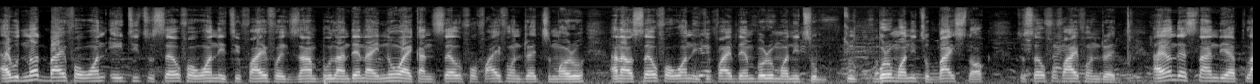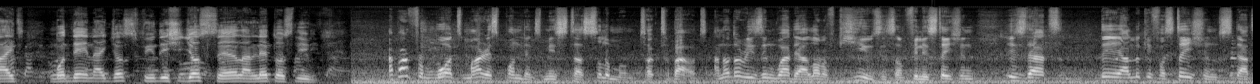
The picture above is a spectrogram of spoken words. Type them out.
I would not buy for 180 to sell for 185, for example, and then I know I can sell for 500 tomorrow, and I'll sell for 185, then borrow money to, to borrow money to buy stock to sell for 500. I understand their plight, but then I just feel they should just sell and let us live. Apart from what my respondent, Mr. Solomon, talked about, another reason why there are a lot of queues in some filling station is that they are looking for stations that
